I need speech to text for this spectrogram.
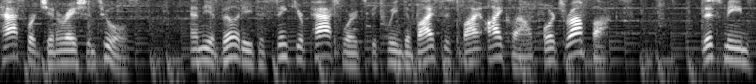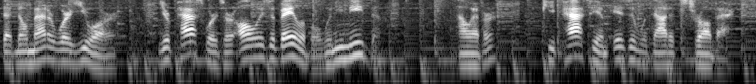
password generation tools, and the ability to sync your passwords between devices by iCloud or Dropbox. This means that no matter where you are, your passwords are always available when you need them. However, KeePassium isn't without its drawbacks.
